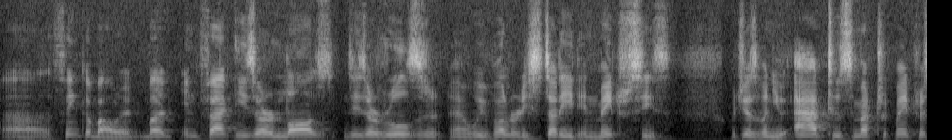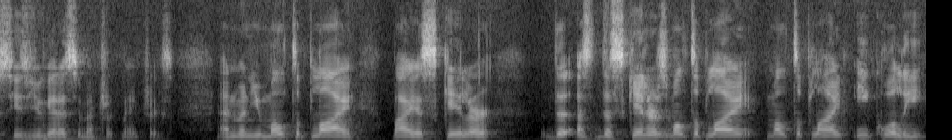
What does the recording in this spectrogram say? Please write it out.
uh, think about it. But in fact, these are laws, these are rules uh, we've already studied in matrices, which is when you add two symmetric matrices, you get a symmetric matrix, and when you multiply by a scalar, the the scalars multiply multiplied equally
